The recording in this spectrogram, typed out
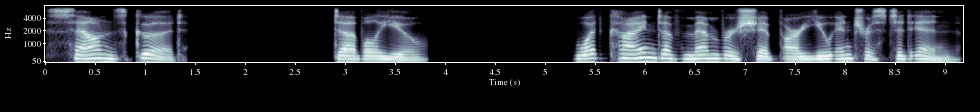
Sounds good. W. What kind of membership are you interested in?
